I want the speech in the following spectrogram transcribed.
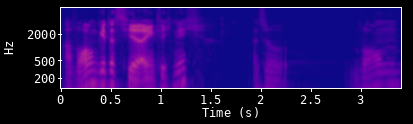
Aber warum geht das hier eigentlich nicht? Also, warum...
